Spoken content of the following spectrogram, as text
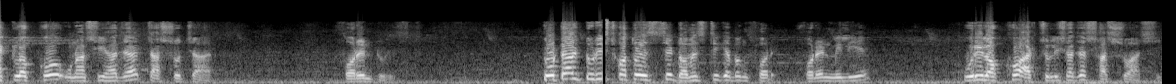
এক লক্ষ উনাশি হাজার চারশো চার ফরেন টুরিস্ট টোটাল টুরিস্ট কত এসছে ডোমেস্টিক এবং ফরেন মিলিয়ে? কুড়ি লক্ষ আটচল্লিশ হাজার সাতশো আশি।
